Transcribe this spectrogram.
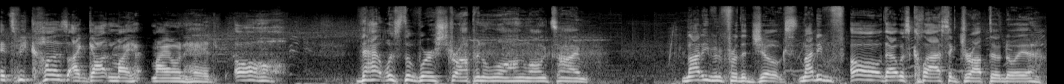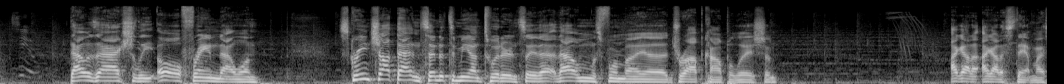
It's because I got in my my own head. Oh, that was the worst drop in a long, long time. Not even for the jokes. Not even. oh, that was classic drop, DotoDoya. That was actually. Oh, frame that one. Screenshot that and send it to me on Twitter and say that that one was for my uh, drop compilation. I gotta, I gotta stamp my.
